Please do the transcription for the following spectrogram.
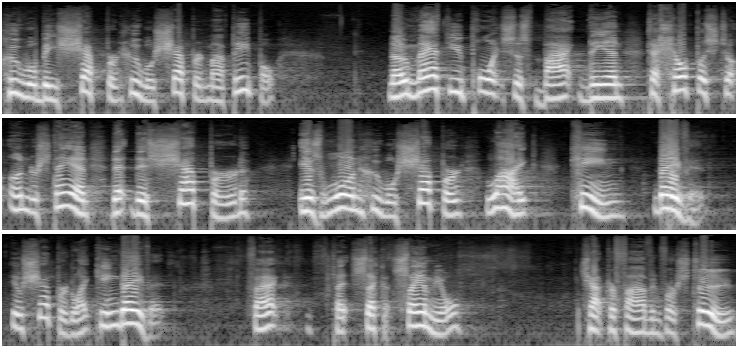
who will be shepherd, who will shepherd my people. No, Matthew points us back then to help us to understand that this shepherd is one who will shepherd like King David. He'll shepherd like King David. In fact, 2 Samuel chapter 5 and verse 2,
